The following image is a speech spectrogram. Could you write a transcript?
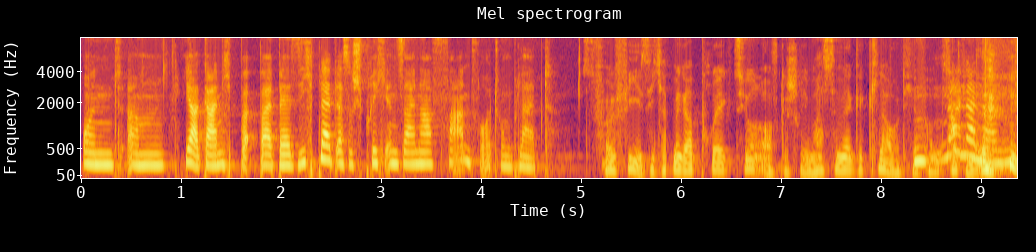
und ähm, ja gar nicht bei, bei sich bleibt, also sprich in seiner Verantwortung bleibt voll fies. Ich habe mir gerade Projektion aufgeschrieben. Hast du mir geklaut hier vom Zettel? Nein, nein, nein.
